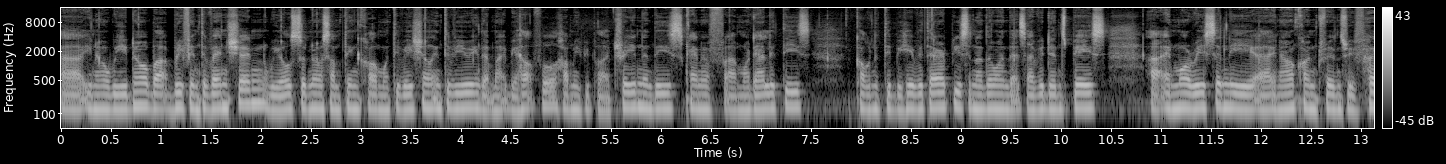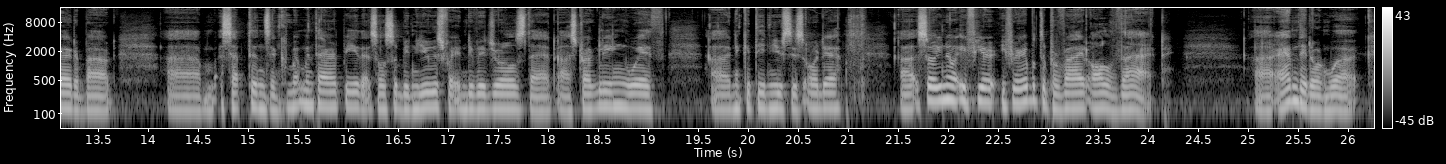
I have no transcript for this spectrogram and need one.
Uh, you know, we know about brief intervention. We also know something called motivational interviewing that might be helpful. How many people are trained in these kind of uh, modalities? Cognitive behavior therapy is another one that's evidence based. Uh, and more recently, uh, in our conference, we've heard about um, acceptance and commitment therapy that's also been used for individuals that are struggling with uh, nicotine use disorder. so, you know, if you're if you're able to provide all of that, and they don't work,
